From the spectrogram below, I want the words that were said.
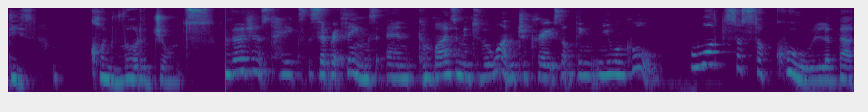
this convergence? Convergence takes separate things and combines them into the one to create something new and cool. What's so cool about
